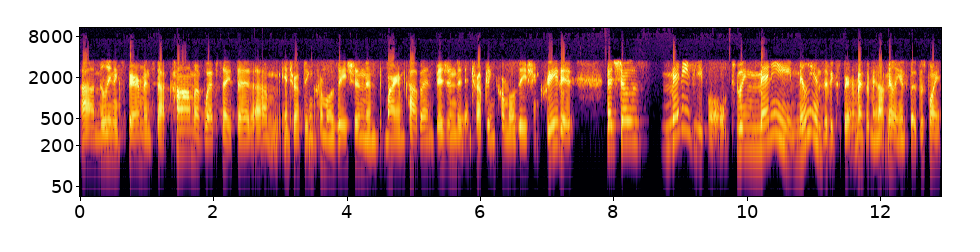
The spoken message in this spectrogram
uh, millionexperiments.com, a website that um, Interrupting Criminalization and Mariame Kaba envisioned Interrupting Criminalization created, that shows many people doing many millions of experiments. I mean, not millions, but at this point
